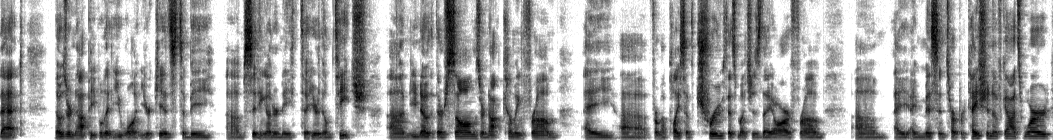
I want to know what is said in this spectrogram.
that those are not people that you want your kids to be um, sitting underneath to hear them teach um, you know that their songs are not coming from a uh, from a place of truth as much as they are from um, a, a, misinterpretation of God's word,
